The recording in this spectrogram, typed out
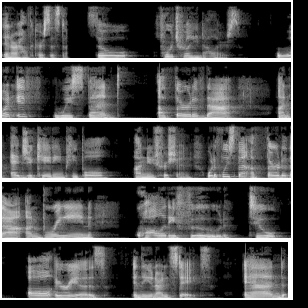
in our healthcare system. So $4 trillion. What if we spent a third of that on educating people on nutrition? What if we spent a third of that on bringing quality food to all areas in the United States. And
